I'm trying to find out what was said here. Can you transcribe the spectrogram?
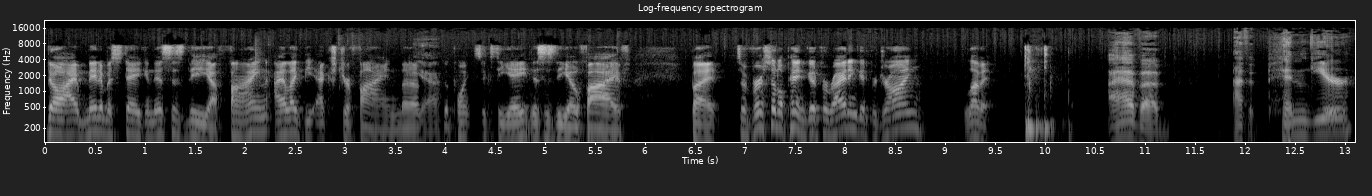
Though I made a mistake, and this is the uh, fine. I like the extra fine, the Yeah. the .68. This is the 05. But it's a versatile pen, good for writing, good for drawing. Love it. I have a, I have a pin gear.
